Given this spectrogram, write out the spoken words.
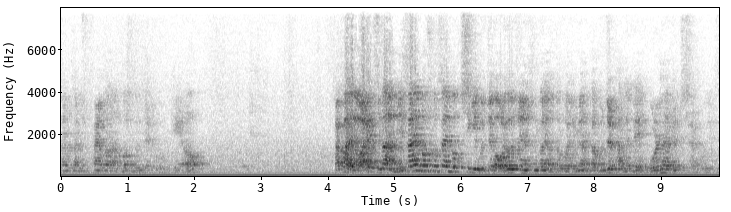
1038번 한번 문제를 볼게요 아까 내가 말했지만 이 사인 법칙, 코사인 법칙이 문제가 어려워지는 순간이 어떤 거냐면 딱 문제를 봤는데 뭘 해야 될지 잘 모르겠어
